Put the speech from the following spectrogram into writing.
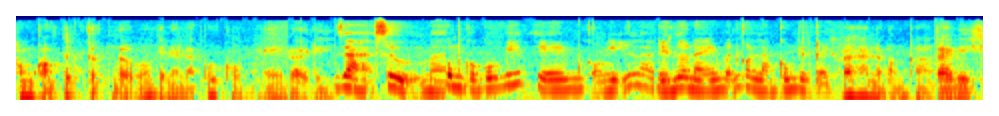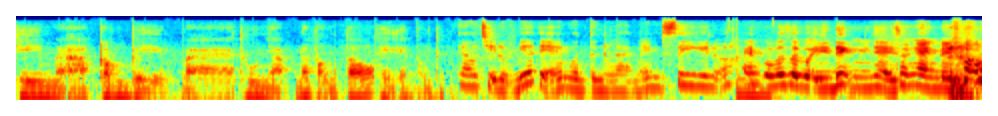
không còn tích cực nữa. Cho nên là cuối cùng em rời đi. Giả sử mà không có covid thì em có nghĩ là đến giờ này em vẫn còn làm công việc đấy không? Có thể là vẫn còn. Tại vì khi mà công việc và thu nhập nó vẫn tốt thì em vẫn tiếp theo chị được biết thì em còn từng làm mc nữa. Ừ. em có bao giờ có ý định nhảy sang ngành đấy không?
